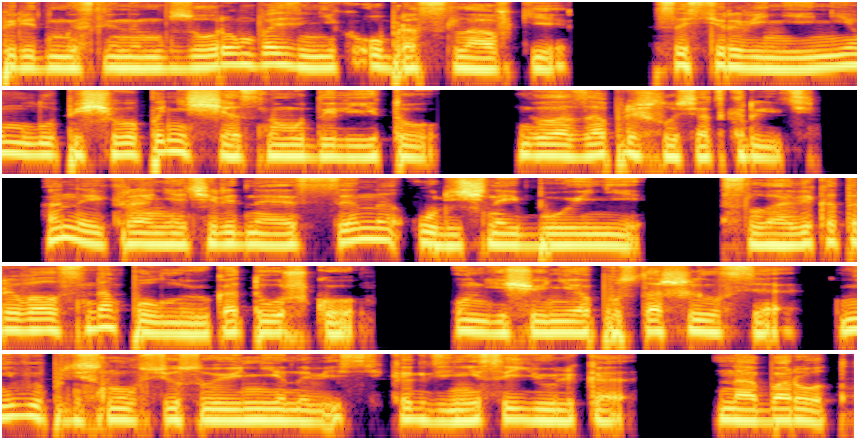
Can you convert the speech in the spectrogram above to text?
Перед мысленным взором возник образ Славки со стервенением лупящего по несчастному делиту. Глаза пришлось открыть. А на экране очередная сцена уличной бойни. Славик отрывался на полную катушку. Он еще не опустошился, не выплеснул всю свою ненависть, как Денис и Юлька. Наоборот,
